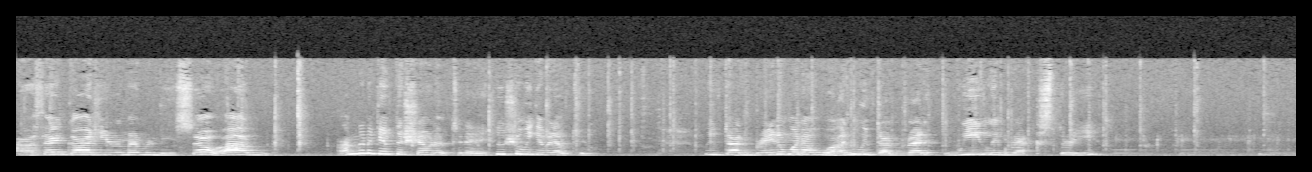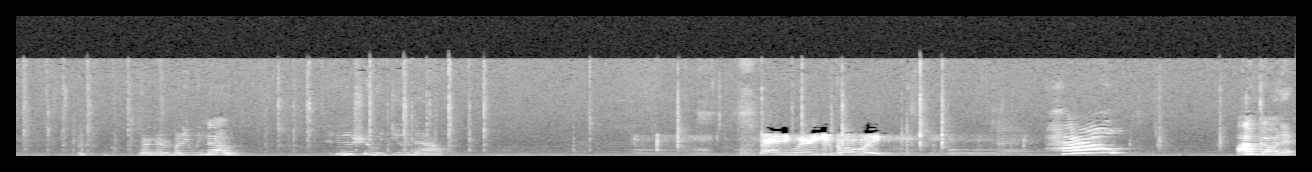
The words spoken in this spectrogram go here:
Uh, thank God he remembered me. So, um, I'm gonna give the shout out today. Who should we give it out to? We've done Braden 101. We've done Red Wheeling Rex 3. Done everybody we know. Who should we do now? Riley, where are you going? How? I've got it.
